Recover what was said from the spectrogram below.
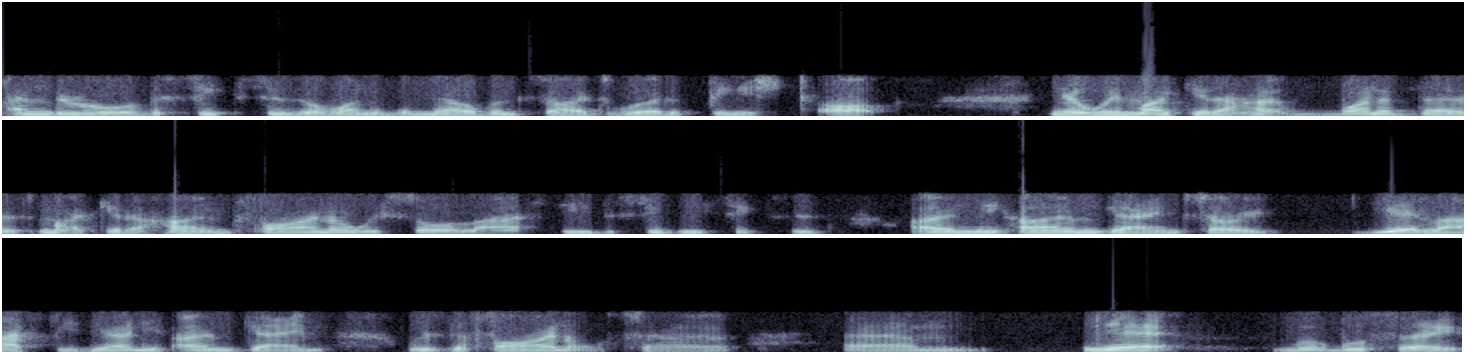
Thunder or the Sixers or one of the Melbourne sides were to finish top, you know, we might get a home, one of those might get a home final. We saw last year the Sydney Sixers only home game. Sorry, yeah, last year the only home game was the final. So um, yeah, we'll, we'll see.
